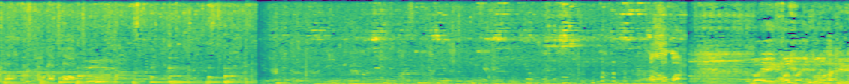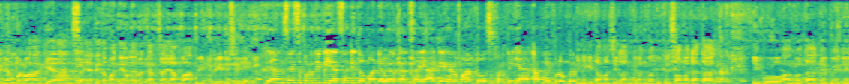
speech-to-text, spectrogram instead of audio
Baik Bapak Ibu hadirin yang berbahagia, saya ditemani oleh rekan saya Mbak Fitri di sini. Dan saya seperti biasa ditemani oleh rekan saya Ade Hermanto. Sepertinya kami belum ber... Ini kita masih langgang Mbak Fitri. Selamat datang Ibu anggota DPD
